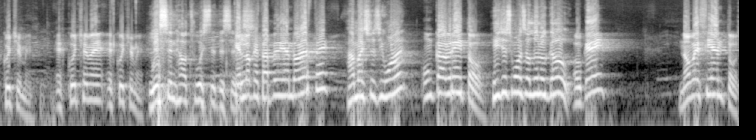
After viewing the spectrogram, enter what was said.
Escúcheme, escúcheme, escúcheme. Listen how twisted this ¿Qué es lo que is. está pidiendo este? How much does he want? Un cabrito, He just wants a little goat. ¿ok? 900.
